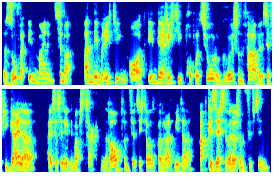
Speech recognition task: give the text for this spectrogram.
das Sofa in meinem Zimmer an dem richtigen Ort, in der richtigen Proportion und Größe und Farbe. Das ist ja viel geiler, als das in irgendeinem abstrakten Raum von 40.000 Quadratmeter abgesessen, weil da schon 15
